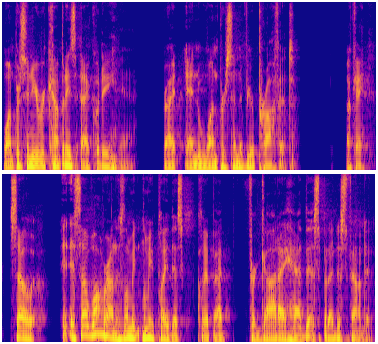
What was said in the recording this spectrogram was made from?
One percent of your company's equity. Yeah. Right, and one percent of your profit. Okay, so so while we're on this, let me let me play this clip. I forgot I had this, but I just found it.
